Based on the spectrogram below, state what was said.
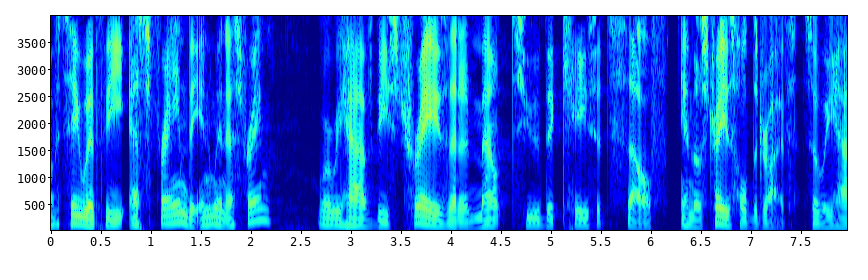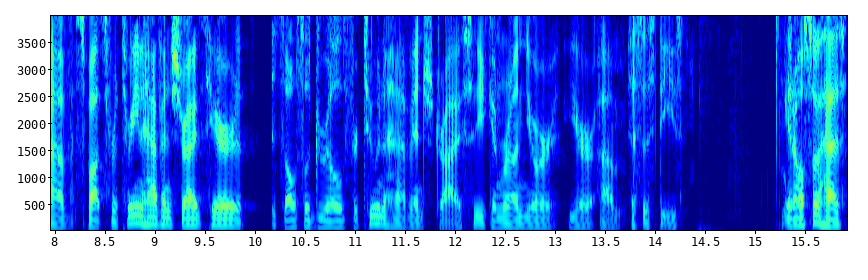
I would say with the S frame, the Inwin S frame, where we have these trays that mount to the case itself, and those trays hold the drives. So we have spots for three and a half inch drives here. It's also drilled for two and a half inch drives, so you can run your your um, SSDs. It also has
